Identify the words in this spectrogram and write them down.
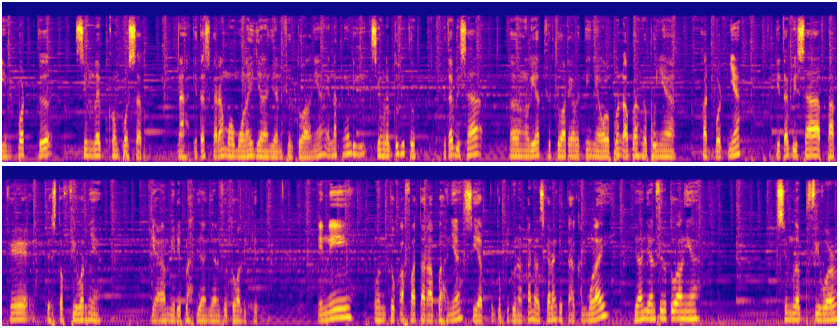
import ke Simlab Composer. Nah, kita sekarang mau mulai jalan-jalan virtualnya. Enaknya di SimLab tuh gitu. Kita bisa uh, ngelihat virtual reality-nya walaupun Abah nggak punya cardboardnya, kita bisa pakai desktop viewernya. Ya, mirip lah jalan-jalan virtual dikit. Ini untuk avatar Abahnya siap untuk digunakan dan sekarang kita akan mulai jalan-jalan virtualnya. SimLab viewer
